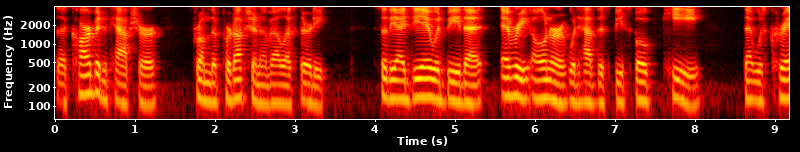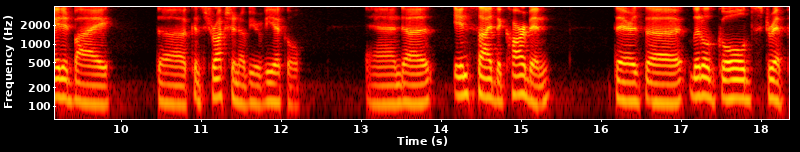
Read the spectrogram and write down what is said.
the carbon capture from the production of LF30. So the idea would be that every owner would have this bespoke key that was created by the construction of your vehicle. And uh, inside the carbon, there's a little gold strip.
